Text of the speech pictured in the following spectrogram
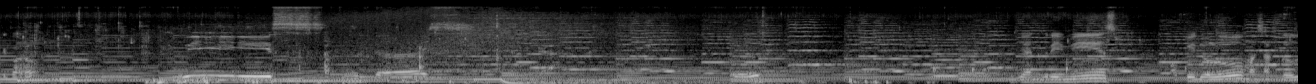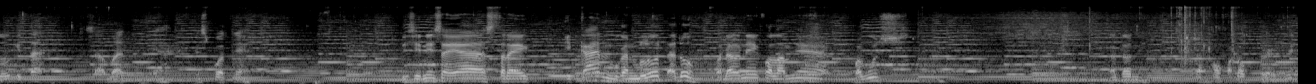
di koro wis Guys. Hujan gerimis. Kopi dulu masak dulu kita sahabat ya spotnya di sini saya strike ikan bukan belut. Aduh padahal nih kolamnya bagus. Atau nih kita kodok nih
